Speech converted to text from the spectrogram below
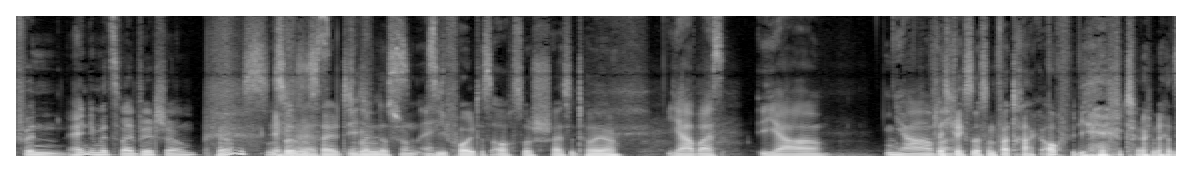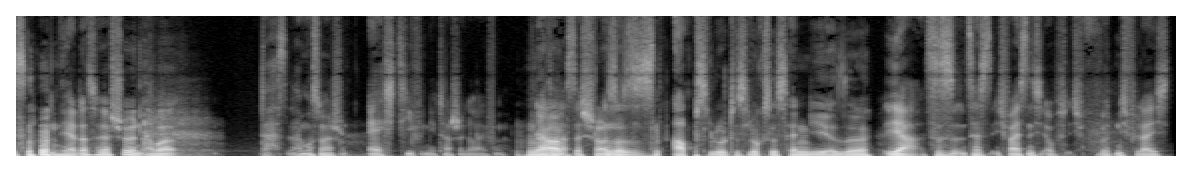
für ein Handy mit zwei Bildschirmen. Ja, so, so ist es halt. Ich, ich meine, das Z-Fold ist auch so scheiße teuer. Ja, aber es, ja, ja. Vielleicht kriegst du das im Vertrag auch für die Hälfte oder so. Ja, das wäre schön, aber das, da muss man schon echt tief in die Tasche greifen. Ja, also das ist schon. Also, es ist ein absolutes Luxushandy. Also ja, das ist, das heißt, ich weiß nicht, ob ich würde nicht vielleicht,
